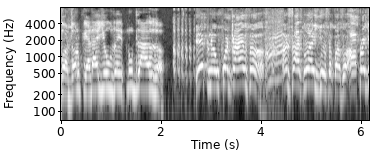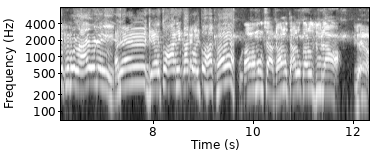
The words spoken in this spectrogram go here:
દોઢ દોઢ પેડા જેવું છે એટલું જ લાવ્યો છે. એક નવકોટ લાવ્યો છે. અને સાતવા આવી ગયો છે પાછો. આપણે જેટલું તો લાવ્યો નહીં. અને ઘેર તો હારી ખાતો હોય તો હા? ખા હવે હું સાધવાનું ચાલુ કરું છું લાવો. લ્યો.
